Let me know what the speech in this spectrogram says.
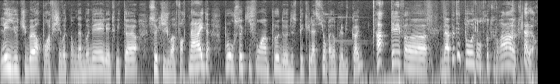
les youtubeurs pour afficher votre nombre d'abonnés, les Twitter, ceux qui jouent à Fortnite, pour ceux qui font un peu de, spéculation, par exemple le Bitcoin. Ah, téléphone. Bah, petite pause, on se retrouvera euh, tout à l'heure.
